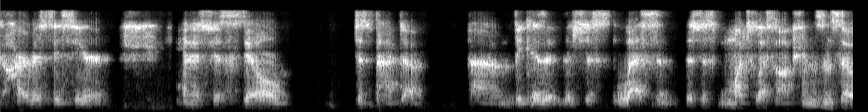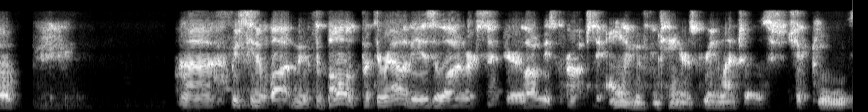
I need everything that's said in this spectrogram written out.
harvest this year, and it's just still just backed up um, because it, there's just less, there's just much less options, and so uh, we've seen a lot move to bulk, but the reality is a lot of our sector, a lot of these crops, they only move containers, green lentils, chickpeas,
